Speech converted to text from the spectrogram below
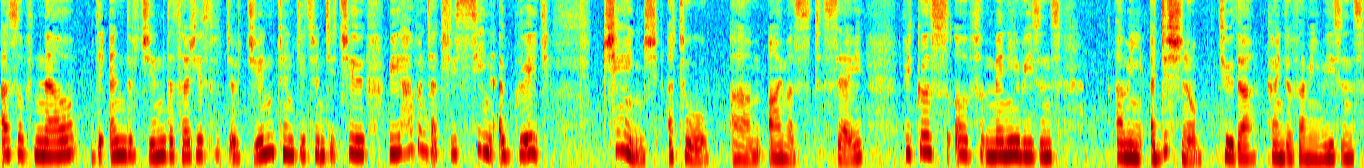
as of now, the end of June, the 30th of June 2022, we haven't actually seen a great change at all, um, I must say, because of many reasons, I mean, additional to the kind of, I mean, reasons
